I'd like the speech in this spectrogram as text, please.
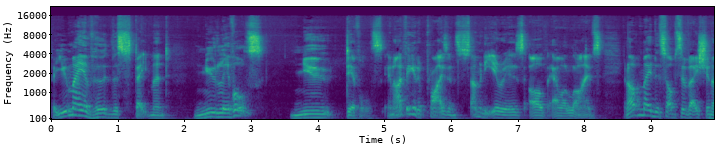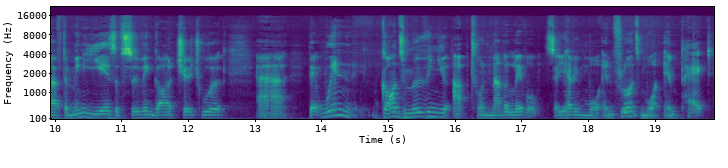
But you may have heard this statement new levels, new devils. And I think it applies in so many areas of our lives. And I've made this observation after many years of serving God, church work, uh, that when God's moving you up to another level, so you're having more influence, more impact,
